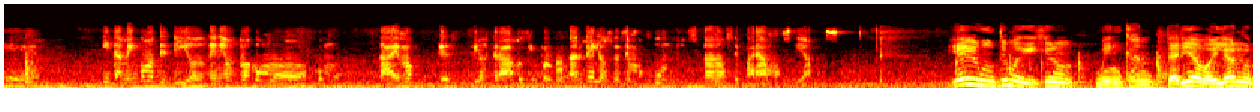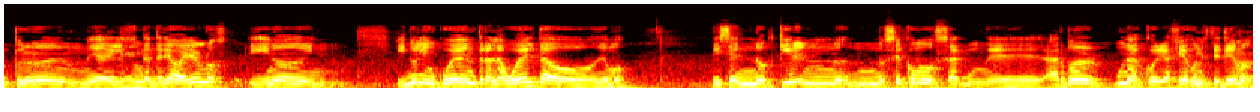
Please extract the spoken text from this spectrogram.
Eh, y también como te digo, teníamos como, como sabemos que los trabajos importantes los hacemos juntos, no nos separamos, digamos. ¿Y hay algún tema que dijeron, me encantaría bailarlo, pero no, les encantaría bailarlos y no, y, no le encuentran la vuelta o, digamos, dicen, no, quiero, no, sé cómo eh, armar una coreografía con este tema?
